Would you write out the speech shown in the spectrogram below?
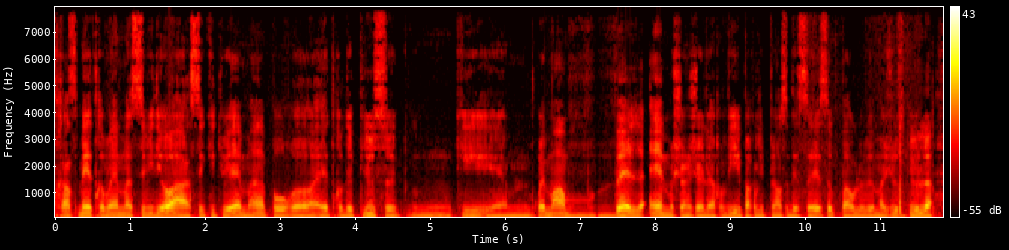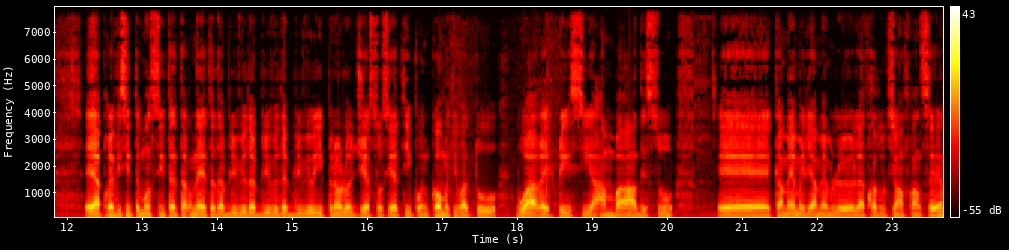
transmettre même ces vidéos à ceux que tu aimes hein, pour euh, être de plus euh, qui euh, vraiment veulent, aiment changer leur vie par l'hypnose DCS, par le majuscule. Et après, visite mon site internet www.hypnologyassociative.com. Tu vas tout voir écrit ici en bas, dessous. Et quand même, il y a même la traduction en français.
